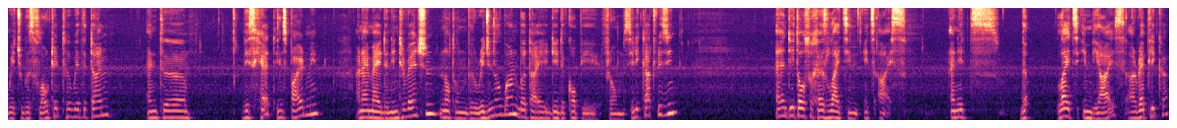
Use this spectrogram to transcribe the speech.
which was floated with the time. And uh, this head inspired me. And I made an intervention, not on the original one, but I did a copy from silicate resin. And it also has lights in its eyes. And it's the lights in the eyes are replica,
